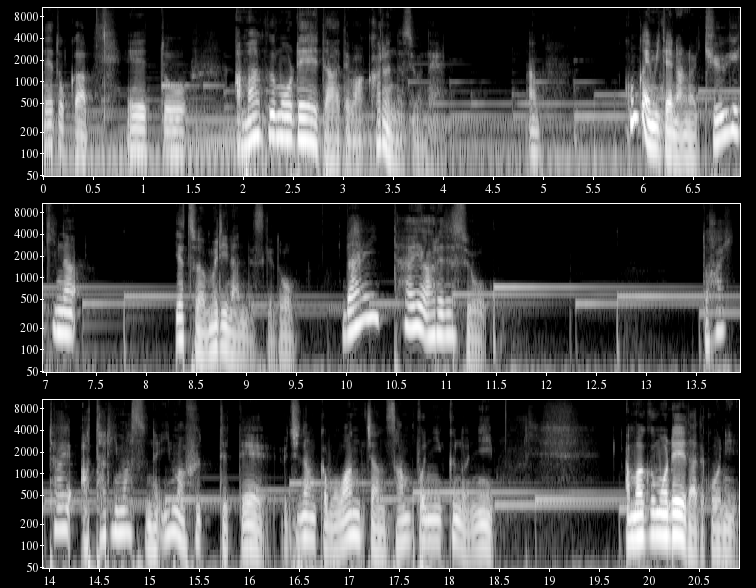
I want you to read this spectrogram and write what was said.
てとかえっ、ー、と雨雲レーダーでわかるんですよね。あの今回みたいなあの急激なやつは無理なんですけど大体あれですよ。大体当たりますね。今降っててうちなんかもワンちゃん散歩に行くのに雨雲レーダーでここに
